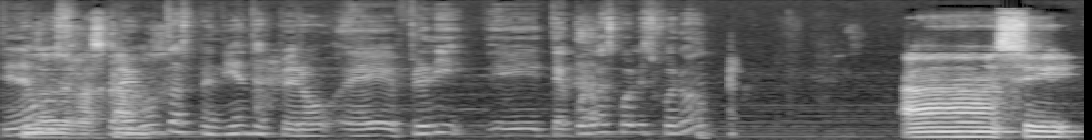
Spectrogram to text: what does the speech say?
Tenemos preguntas pendientes, pero eh, Freddy, eh, ¿te acuerdas cuáles fueron? Ah, sí.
